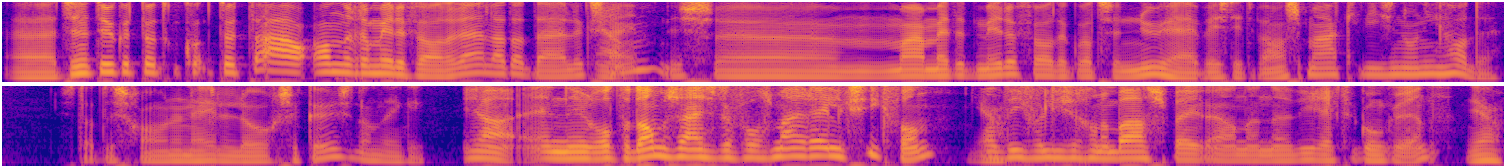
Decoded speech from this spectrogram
Eh, het is natuurlijk een to- totaal andere middenvelder, hè? laat dat duidelijk Ja. zijn. Dus, eh, maar met het middenveld ook wat ze nu hebben, is dit wel een smaakje die ze nog niet hadden. Dus dat is gewoon een hele logische keuze dan, denk ik. Ja, en in Rotterdam zijn ze er volgens mij redelijk ziek van. Ja. Want die verliezen gewoon een basisspeler aan een eh, directe concurrent. Ja,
